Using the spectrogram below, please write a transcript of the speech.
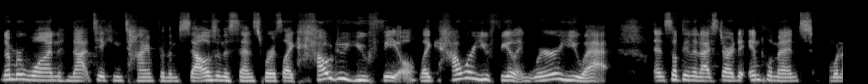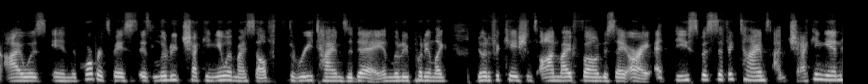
number one, not taking time for themselves in the sense where it's like, how do you feel? Like, how are you feeling? Where are you at? And something that I started to implement when I was in the corporate space is literally checking in with myself three times a day and literally putting like notifications on my phone to say, all right, at these specific times, I'm checking in.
